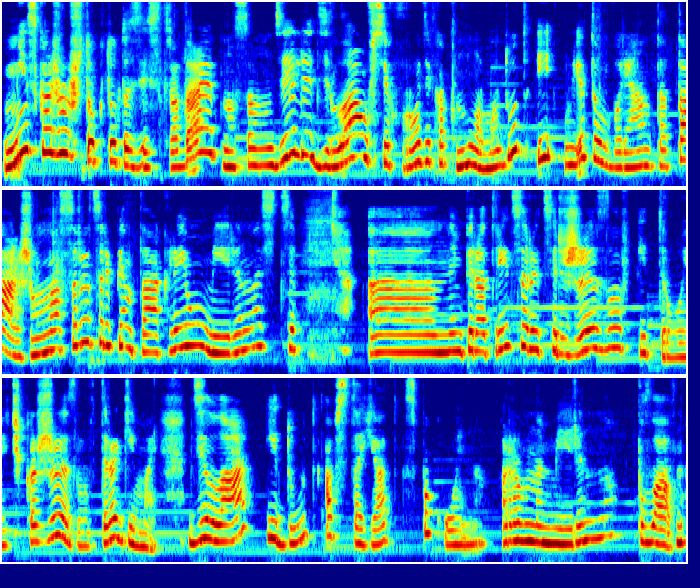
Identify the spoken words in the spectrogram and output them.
Не скажу, что кто-то здесь страдает, на самом деле дела у всех вроде как норм идут, и у этого варианта также. У нас рыцарь Пентаклей, умеренность, э, императрица, рыцарь жезлов и троечка жезлов. Дорогие мои, дела идут, обстоят спокойно, равномеренно, плавно.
